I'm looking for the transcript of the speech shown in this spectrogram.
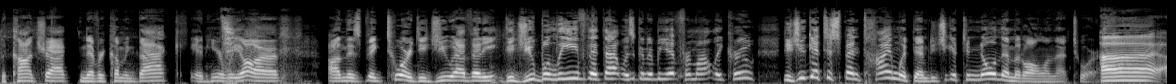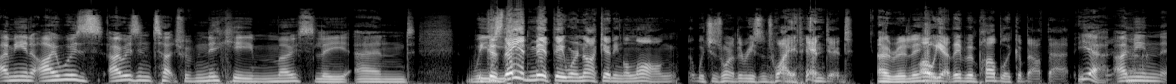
the contract never coming back, and here we are on this big tour. Did you have any? Did you believe that that was going to be it for Motley Crue? Did you get to spend time with them? Did you get to know them at all on that tour? Uh, I mean, I was I was in touch with Nikki mostly, and we because they admit they were not getting along, which is one of the reasons why it ended. Oh, really? Oh yeah, they've been public about that. yeah. I mean,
